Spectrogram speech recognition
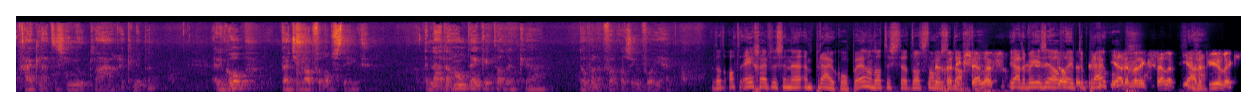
ga ik laten zien hoe ik mijn haar ga knippen. En ik hoop dat je er wat van opsteekt. En na de hand denk ik dat ik uh, nog wel een verrassing voor je heb. Dat alter ego heeft dus een, eh, een pruik op, hè? Want dat is, dat, dat is dan dat de ben ik zelf. Ja, dan ben je zelf. Dat heeft de pruik op. Ja, dat ben ik zelf. Ja, ja, natuurlijk.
